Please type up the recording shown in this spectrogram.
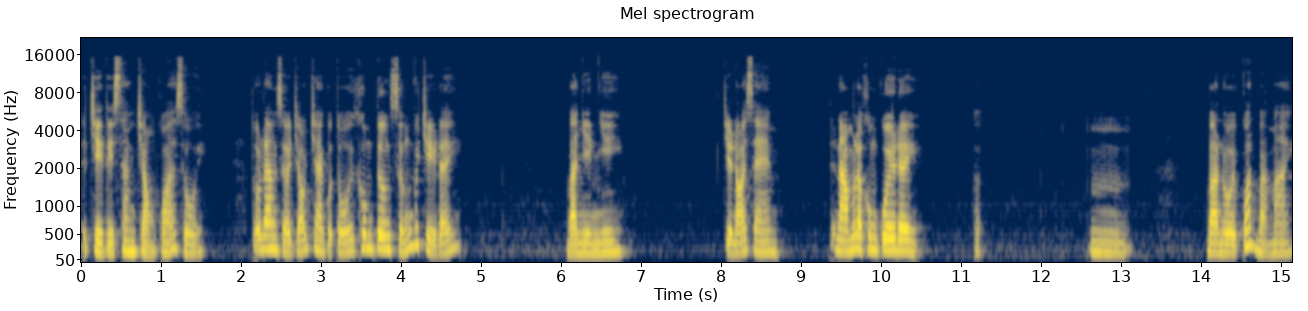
Thế chị thì sang trọng quá rồi. Tôi đang sợ cháu trai của tôi Không tương xứng với chị đấy. Bà nhìn Nhi. Chị nói xem, Thế nào mới là không quê đây? Uhm, Bà nội quát bà Mai.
